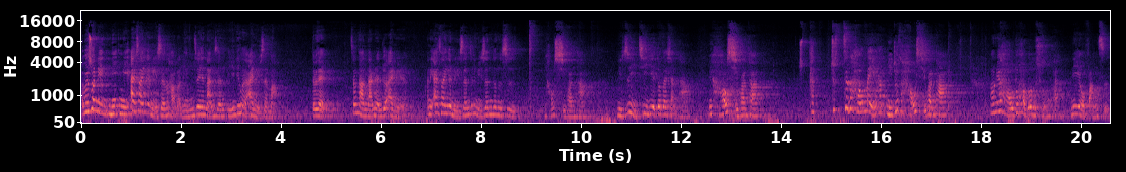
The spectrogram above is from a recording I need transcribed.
啊，比如说你你你爱上一个女生好了，你们这些男生，你一定会有爱女生嘛，对不对？正常男人就爱女人啊，你爱上一个女生，这个女生真的是你好喜欢她，你日以继夜都在想她，你好喜欢她。他就真的好美，他你就是好喜欢他，然后你有好多好多的存款，你也有房子，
